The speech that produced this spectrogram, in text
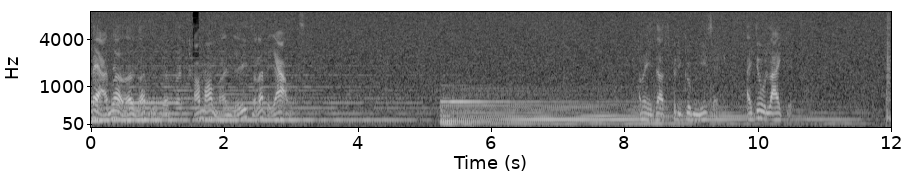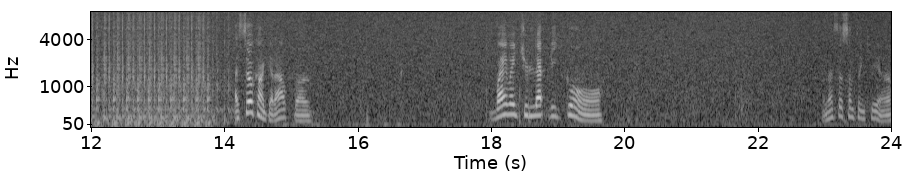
Man, no, come on, man, you need to let me out. I mean, that's pretty good music. I do like it. I still can't get out though. Why won't you let me go? Unless there's something here.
